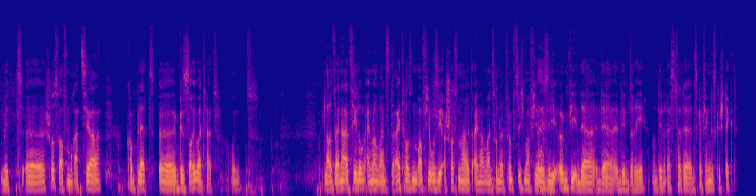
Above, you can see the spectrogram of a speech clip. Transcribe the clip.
mit äh, Schusswaffenrazzia komplett äh, gesäubert hat. Und laut seiner Erzählung einmal waren es 3000 Mafiosi erschossen hat, einmal waren es 150 Mafiosi irgendwie in der in der in dem Dreh. Und den Rest hat er ins Gefängnis gesteckt.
